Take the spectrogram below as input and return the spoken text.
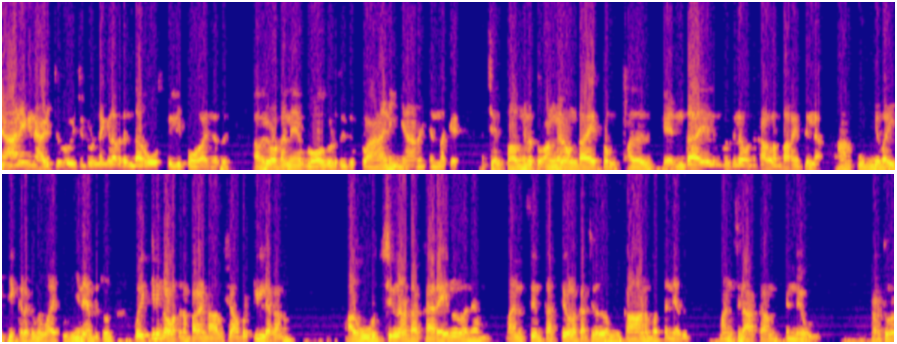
ഞാൻ എങ്ങനെ അടിച്ചു ചോദിച്ചിട്ടുണ്ടെങ്കിൽ അവരെന്താണ് ഹോസ്പിറ്റലിൽ പോകാഞ്ഞത്? അവർ ഉടനെ വ്ലോഗ് എടുത്തു ഇത് പ്ലാനിങ് ആണ് എന്നൊക്കെ. ചിലപ്പോ അങ്ങനെ അങ്ങനെ ഉണ്ടായപ്പം അതായത് എന്തായാലും മൃദുല ഒന്ന് കള്ളം പറയത്തില്ല. ആ കുഞ്ഞ് വൈറ്റി കിടക്കുന്ന കുഞ്ഞിനെ പറ്റും ഒരിക്കലും കള്ളത്തരം പറയേണ്ട ആവശ്യം അവർക്കില്ല. കാരണം അത് ഒറിജിനലായിട്ട് ആ കരയുന്നത് തന്നെ മനസ്സിന് തട്ടിയുള്ള കരച്ചിൽ. അത് നമുക്ക് കാണുമ്പോൾ തന്നെ അത് മനസ്സിലാക്കാം എന്നേ ഉള്ളൂ. അടുത്തൂടെ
